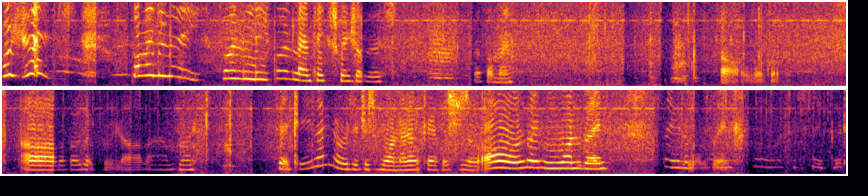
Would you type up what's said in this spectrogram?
Oh yes! Finally! Finally, finally, I'm taking a screenshot of this. The thumbnail. Oh, my god. Oh, we're gonna go through lava, haven't we? Is it a two vein or is it just one? I don't care if it's just a... Oh, it's not even one vein. It's not even vein. Oh, this is so good.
